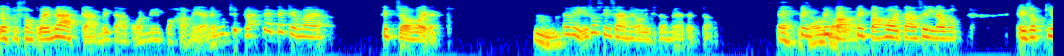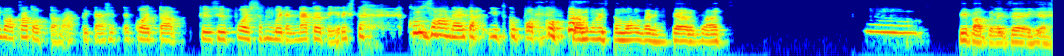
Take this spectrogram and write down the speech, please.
joskus on, kun ei näekään mitään, kun on niin paha mieli, mutta sitten lähtee tekemään ja sitten se on hoidettu. Mm. Ja viisas isäni oli sitä mieltä, että Ehkä pipa, tällä. pipa hoitaa silleen, mutta ei se ole kiva katsottavaa, että pitää sitten koittaa pysyä poissa muiden näköpiiristä, kun saa näitä itkupotkuja. Mä muistan monta kertaa, että Pipa tuli töihin.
